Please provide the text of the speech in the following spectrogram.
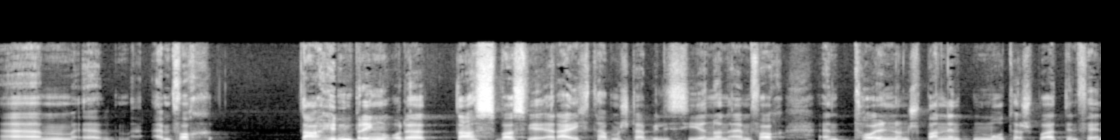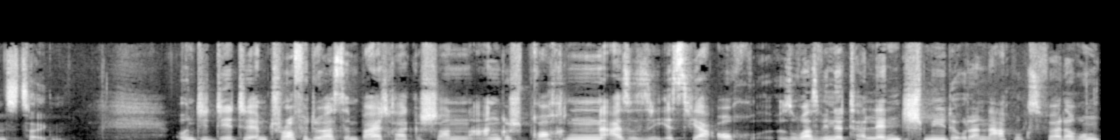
ähm, einfach dahin bringen oder das, was wir erreicht haben, stabilisieren und einfach einen tollen und spannenden Motorsport den Fans zeigen. Und die DTM Trophy, du hast den Beitrag schon angesprochen, also sie ist ja auch sowas wie eine Talentschmiede oder Nachwuchsförderung.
